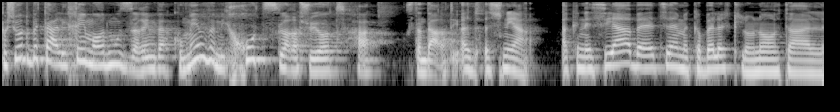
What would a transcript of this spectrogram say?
פשוט בתהליכים מאוד מוזרים ועקומים ומחוץ לרשויות הסטנדרטיות. אז, אז שנייה, הכנסייה בעצם מקבלת תלונות על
